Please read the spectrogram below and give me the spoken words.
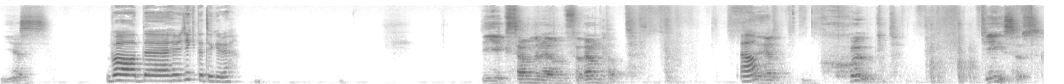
Yes. Vad, eh, hur gick det tycker du? Det gick sämre än förväntat. Ja, Det är helt sjukt. Jesus.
